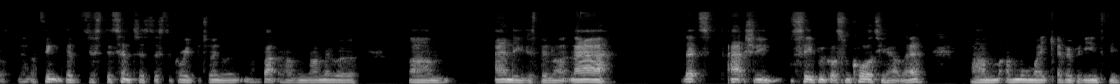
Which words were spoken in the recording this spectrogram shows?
I think that just the senators just agreed between them. Back, I, I remember um, Andy just being like, "Nah, let's actually see if we've got some quality out there, um, and we'll make everybody interview."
